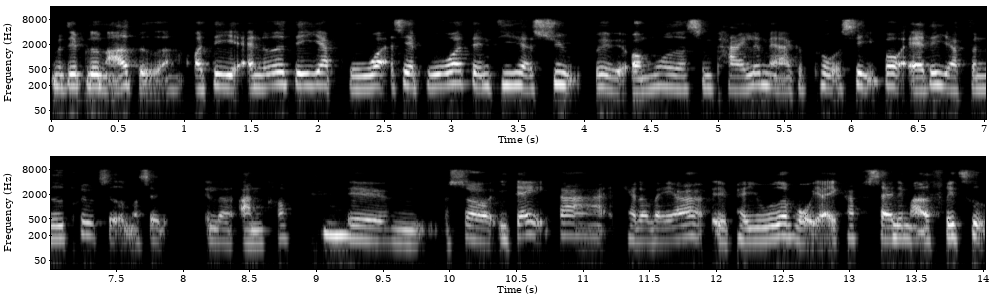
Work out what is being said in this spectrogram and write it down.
men det er blevet meget bedre. Og det er noget af det, jeg bruger. Altså, jeg bruger den, de her syv øh, områder som pejlemærke på at se, hvor er det, jeg får nedprioriteret mig selv eller andre. Mm. Øhm, så i dag, der kan der være øh, perioder, hvor jeg ikke har særlig meget fritid,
